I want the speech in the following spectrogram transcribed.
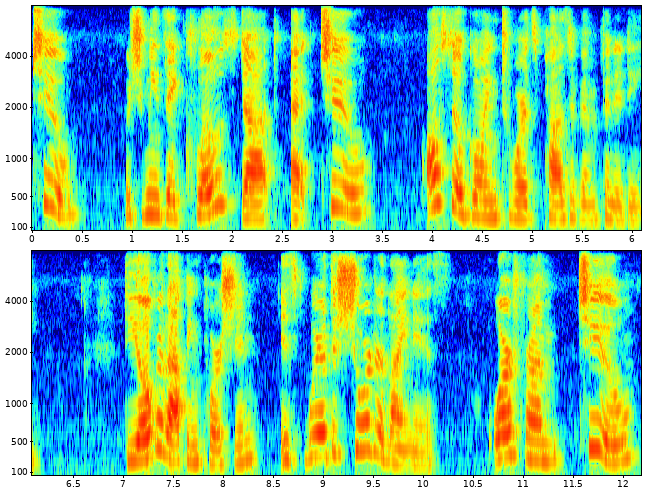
2, which means a closed dot at 2 also going towards positive infinity. The overlapping portion is where the shorter line is or from 2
